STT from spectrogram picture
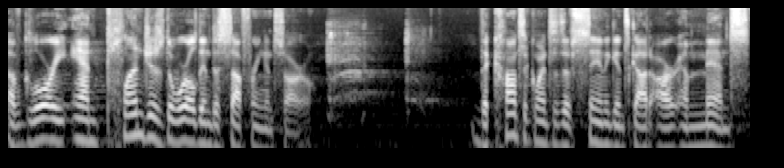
of glory and plunges the world into suffering and sorrow. The consequences of sin against God are immense.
